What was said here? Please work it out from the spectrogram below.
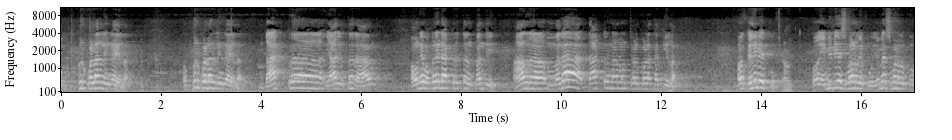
ಒಬ್ಬರು ಕೊಳ್ಳಾಗ ಲಿಂಗ ಇಲ್ಲ. ಒಬ್ಬರು ಕೊಳ್ಳಾಗ ಲಿಂಗ ಇಲ್ಲ. ಡಾಕ್ಟ್ರ ಯಾರು ಇರ್ತಾರ? ಅವನೇ ಒಬ್ಬನೇ ಡಾಕ್ಟರ್ ಇರ್ತಾನ ತಂದಿ. ಆದ್ರ ಮಗ ಡಾಕ್ಟರ್ ನಾನು ಅಂತ ಹೇಳ್ಕೊಳಕ್ ಹಕ್ಕಿಲ್ಲ. ಅವ ಕಲಿಬೇಕು. ಎಂ ಬಿ ಬಿ ಎಸ್ ಮಾಡಬೇಕು ಎಂ ಎಸ್ ಮಾಡಬೇಕು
